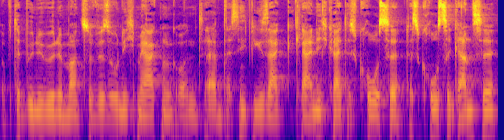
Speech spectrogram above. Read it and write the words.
auf der Bühne würde man sowieso nicht merken und äh, das sind wie gesagt Kleinigkeit, das große, das große Ganze,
